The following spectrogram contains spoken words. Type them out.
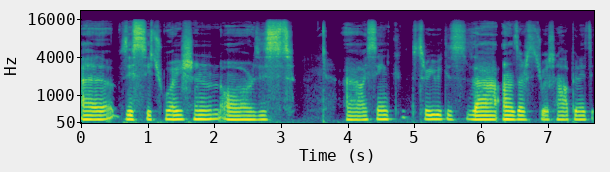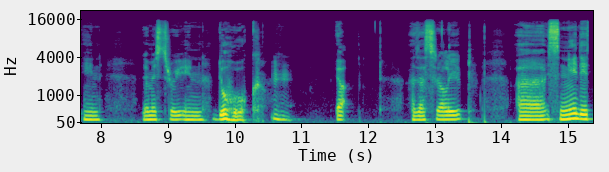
uh, this situation or this. Uh, I think three weeks the another situation happened in the mystery in Duhok. Mm-hmm. And that's really uh, it's needed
